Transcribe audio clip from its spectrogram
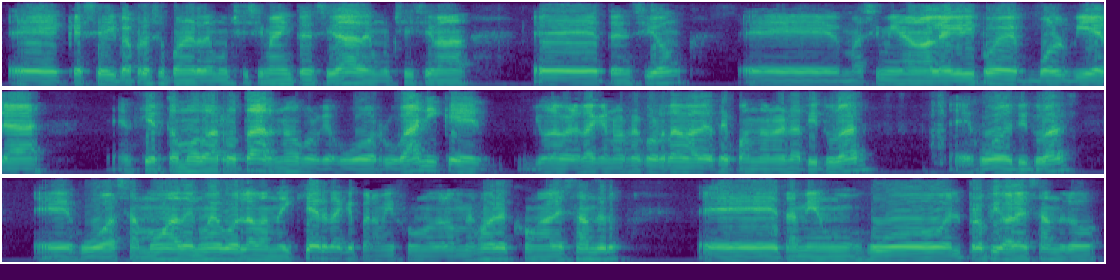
que se iba a presuponer de muchísima intensidad, de muchísima tensión, eh, Massimiliano Allegri pues volviera en cierto modo a rotar, ¿no? Porque jugó Rugani, que yo la verdad que no recordaba desde cuando no era titular, eh, jugó de titular, eh, jugó a Samoa de nuevo en la banda izquierda, que para mí fue uno de los mejores, con Alessandro, eh, también jugó el propio Alessandro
